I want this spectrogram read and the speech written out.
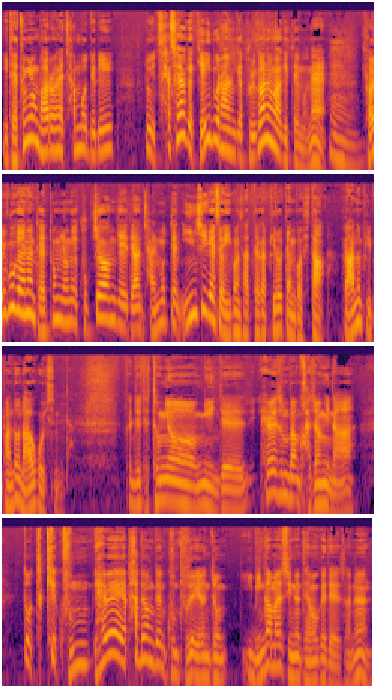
이 대통령 발언의 참모들이 또 세세하게 개입을 하는 게 불가능하기 때문에 음. 결국에는 대통령의 국제관계에 대한 잘못된 인식에서 이번 사태가 비롯된 것이다라는 비판도 나오고 있습니다. 이제 대통령이 이제 해외 순방 과정이나 또 특히 군 해외에 파병된 군 부대 이런 좀이 민감할 수 있는 대목에 대해서는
